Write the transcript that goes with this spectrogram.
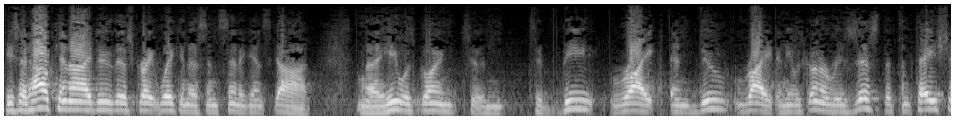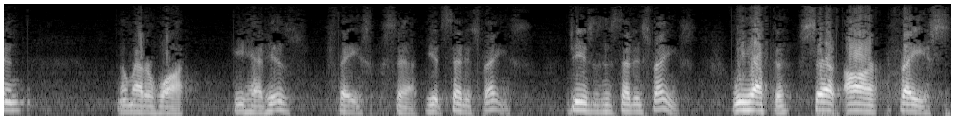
He said, how can I do this great wickedness and sin against God? Uh, he was going to, to be right and do right, and he was going to resist the temptation no matter what. He had his face set. He had set his face. Jesus has set his face. We have to set our face.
